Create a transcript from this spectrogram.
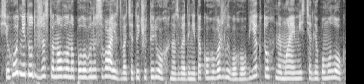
Сьогодні тут вже встановлено половину сваї з 24. На зведенні такого важливого об'єкту немає місця для помилок,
